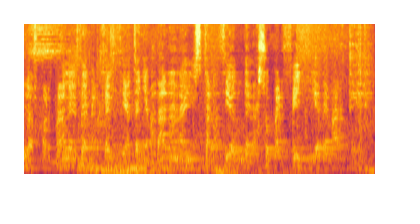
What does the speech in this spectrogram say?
Los portales de emergencia te llevarán a la instalación de la superficie de Marte.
